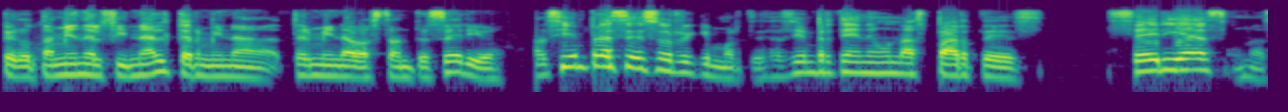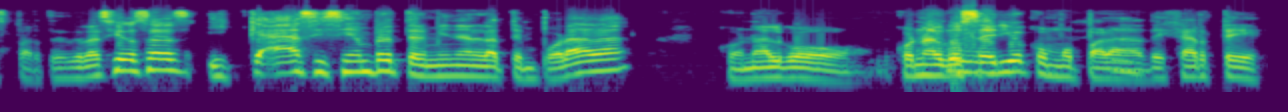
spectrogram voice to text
pero también el final termina, termina bastante serio. Siempre hace eso Ricky Morty, o sea, siempre tiene unas partes serias, unas partes graciosas y casi siempre termina en la temporada con algo, con algo serio como para dejarte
